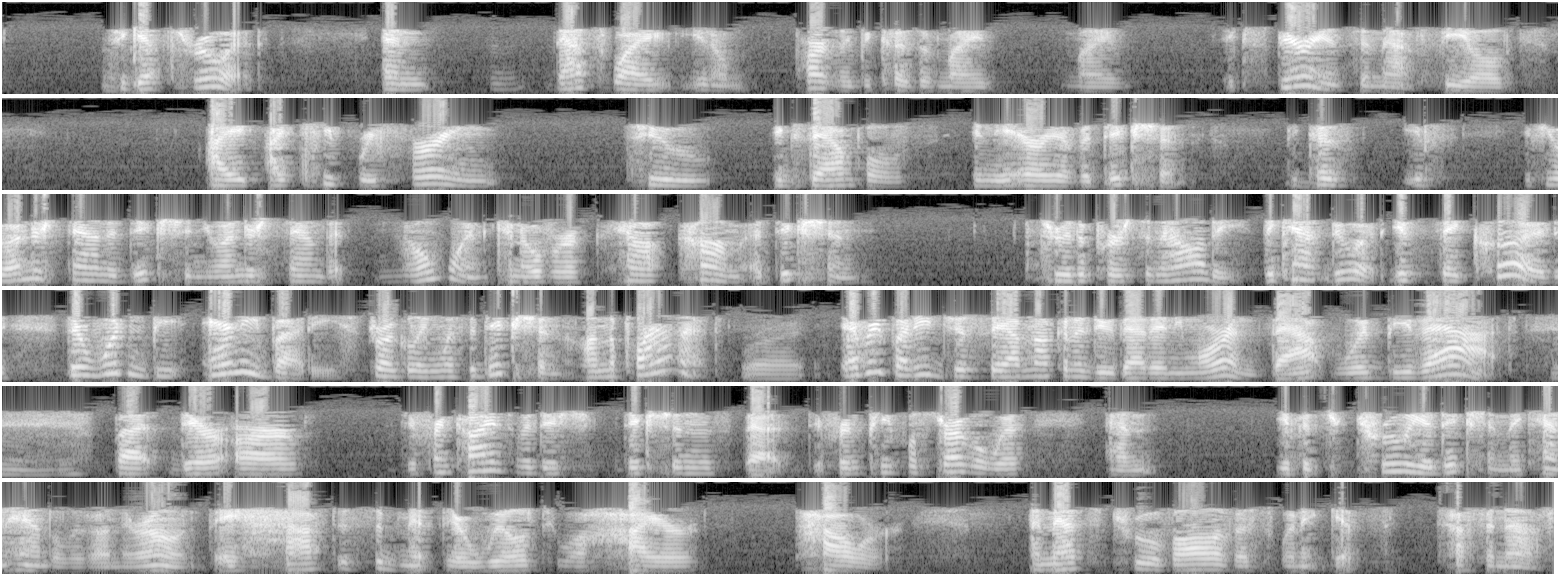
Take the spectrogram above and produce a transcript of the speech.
to get through it. And that's why, you know, partly because of my my experience in that field, I, I keep referring to examples in the area of addiction. Because if if you understand addiction, you understand that no one can overcome addiction through the personality. They can't do it. If they could, there wouldn't be anybody struggling with addiction on the planet. Right. Everybody just say, I'm not going to do that anymore, and that would be that. Mm-hmm. But there are different kinds of addictions that different people struggle with, and if it's truly addiction, they can't handle it on their own. They have to submit their will to a higher power. And that's true of all of us when it gets tough enough.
